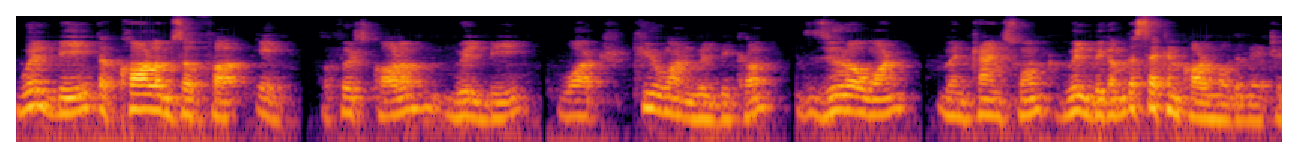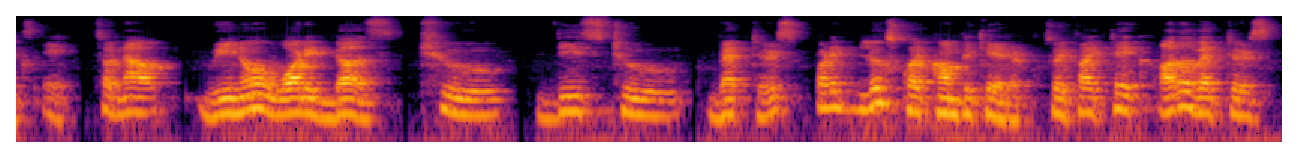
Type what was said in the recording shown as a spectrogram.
will be the columns of A. The first column will be what Q1 will become. 0, 1 when transformed will become the second column of the matrix A. So now we know what it does to these two vectors, but it looks quite complicated. So if I take other vectors,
